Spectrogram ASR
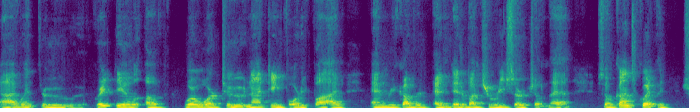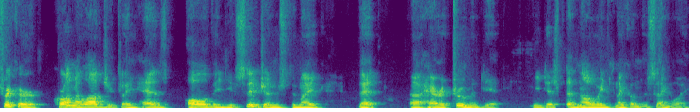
I went through a great deal of World War II, 1945, and recovered and did a bunch of research on that. So consequently, Schricker chronologically has all the decisions to make that uh, Harry Truman did. He just doesn't always make them the same way.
